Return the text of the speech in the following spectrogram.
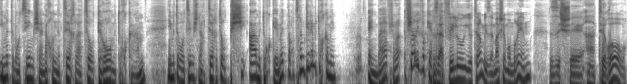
אם אתם רוצים שאנחנו נצליח לעצור טרור מתוחכם, אם אתם רוצים שנצליח לעצור פשיעה מתוחכמת, אנחנו צריכים כלים מתוחכמים. אין בעיה, אפשר, אפשר להתווכח. זה אפילו יותר מזה, מה שהם אומרים זה שהטרור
